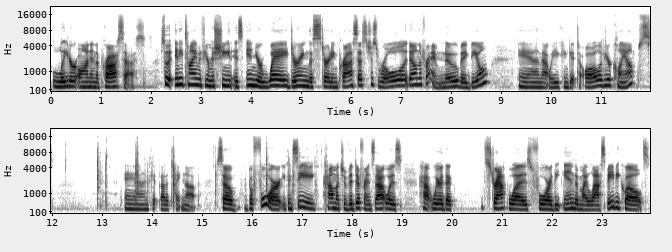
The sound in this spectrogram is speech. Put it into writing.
later on in the process. So at any time if your machine is in your way during the starting process, just roll it down the frame, no big deal. And that way you can get to all of your clamps and get that to tighten up. So before, you can see how much of a difference that was how, where the strap was for the end of my last baby quilts.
